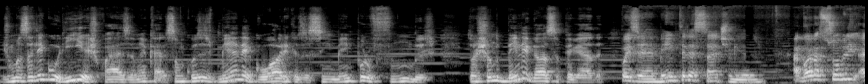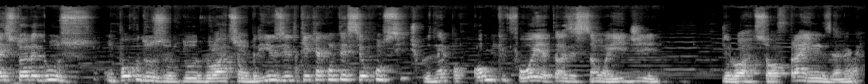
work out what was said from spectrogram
De umas alegorias quase, né, cara? São coisas bem alegóricas, assim, bem profundas. Tô achando bem legal essa pegada. Pois é, bem interessante mesmo. Agora, sobre a história dos. um pouco dos, dos Lords Sombrios e do que, que aconteceu com os Cíticos, né? Por como que foi a transição aí de, de Lord Soft pra Inza, né?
